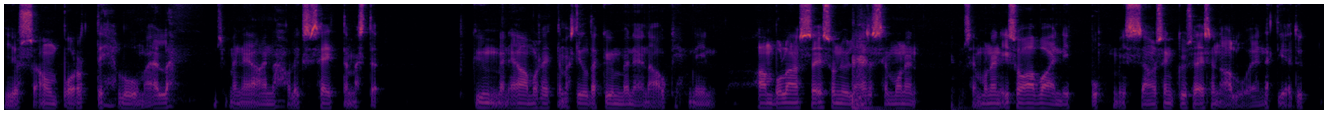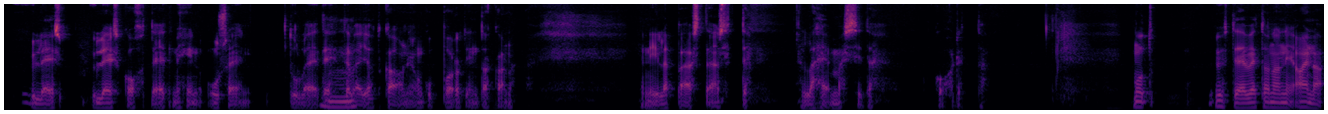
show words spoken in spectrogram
jossa on portti Luumeella. Se menee aina, oliko se seitsemästä kymmenen, aamu seitsemästä ilta kymmeneen auki, niin ambulansseissa on yleensä semmoinen semmoinen iso avainnippu, missä on sen kyseisen alueen ne tietyt yleis, yleiskohteet, mihin usein tulee tehtävä, mm. jotka on jonkun portin takana. Ja niillä päästään sitten lähemmäs sitä kohdetta. Mutta yhteenvetona niin aina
